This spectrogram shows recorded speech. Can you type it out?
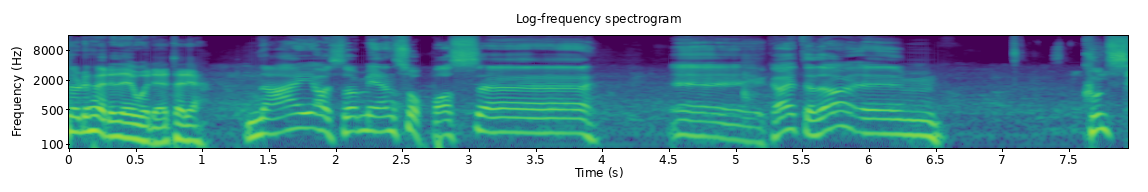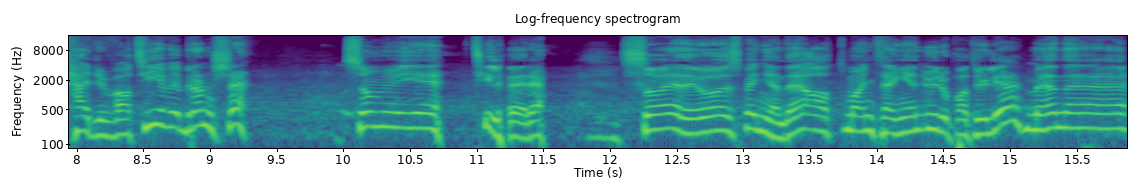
når du hører det ordet, Terje? Nei, altså med en såpass uh eh, Hva heter det? da? Eh, konservativ bransje som vi tilhører. Så er det jo spennende at man trenger en uropatrulje, men eh,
